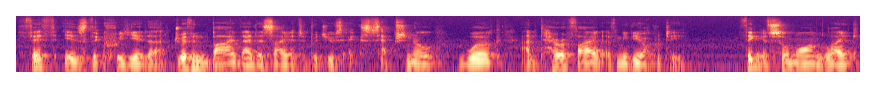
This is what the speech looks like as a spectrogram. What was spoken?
Fifth is the creator, driven by their desire to produce exceptional work and terrified of mediocrity. Think of someone like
